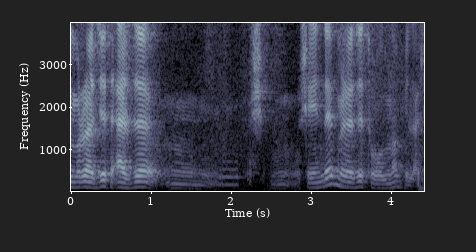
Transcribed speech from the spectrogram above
müraciət ş- şeyində müraciət oluna bilər.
